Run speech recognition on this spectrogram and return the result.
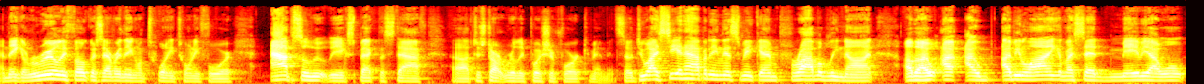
and they can really focus everything on 2024. Absolutely expect the staff uh, to start really pushing for a commitment. So, do I see it happening this weekend? Probably not. Although I, I, I I'd be lying if I said maybe I won't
